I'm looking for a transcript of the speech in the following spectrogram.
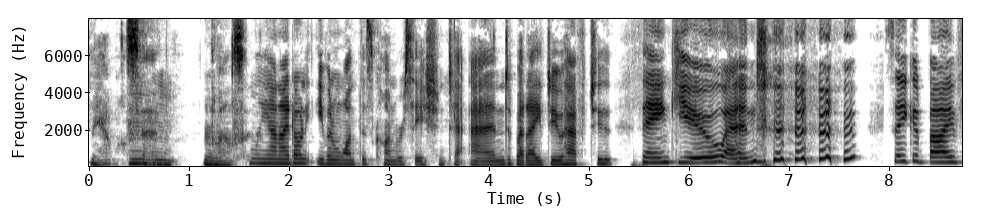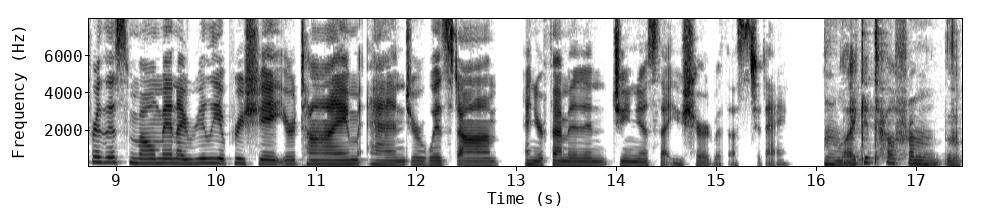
Yeah, well said. Mm-hmm. LiYana, I don't even want this conversation to end, but I do have to thank you and say goodbye for this moment. I really appreciate your time and your wisdom and your feminine genius that you shared with us today. Well, I could tell from the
